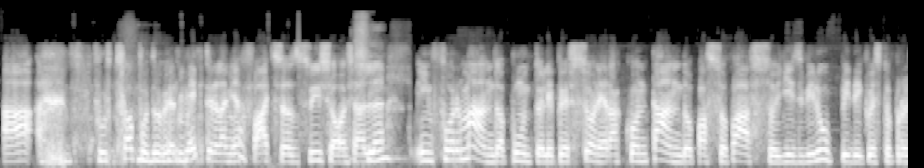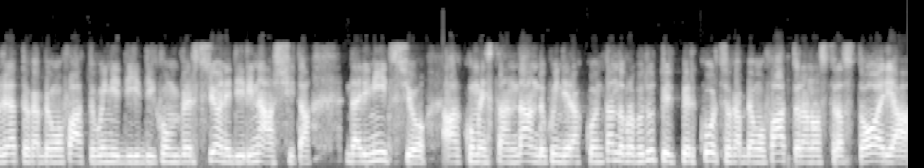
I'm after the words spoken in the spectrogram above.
a purtroppo dover mettere la mia faccia sui social sì. informando appunto le persone, raccontando passo passo gli sviluppi di questo progetto che abbiamo fatto, quindi di, di conversione, di rinascita dall'inizio a come sta andando, quindi raccontando proprio tutto il percorso che abbiamo fatto, la nostra storia,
